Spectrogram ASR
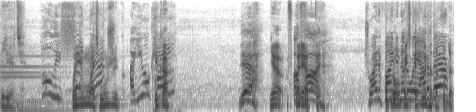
Блять. Твою мать, мужик. Ты как? Я в порядке. Попробуй поискать выход оттуда.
